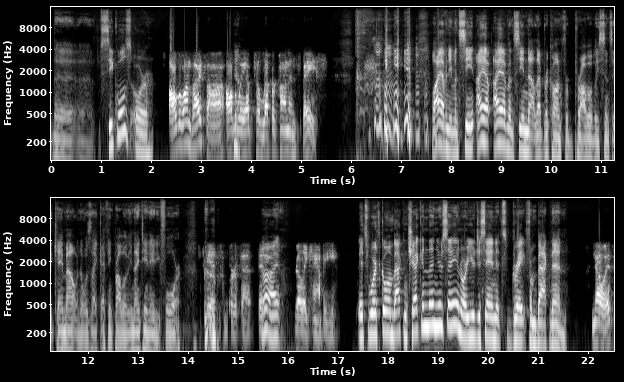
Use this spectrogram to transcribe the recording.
the uh, sequels or? All the ones I saw, all the way up to Leprechaun in Space. Well, I haven't even seen. I have. I haven't seen that Leprechaun for probably since it came out, and it was like I think probably 1984. It's worth it. It's All right, really campy. it's worth going back and checking. Then you're saying, or are you just saying it's great from back then? No, it's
